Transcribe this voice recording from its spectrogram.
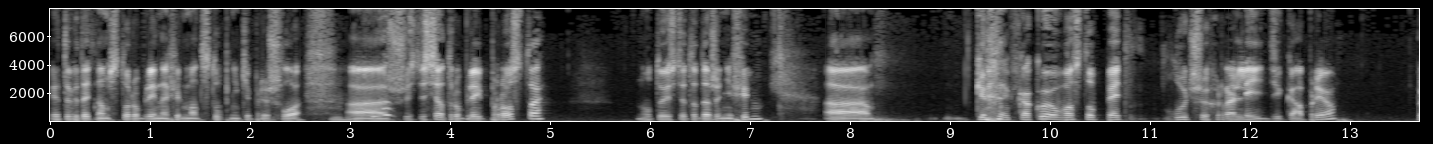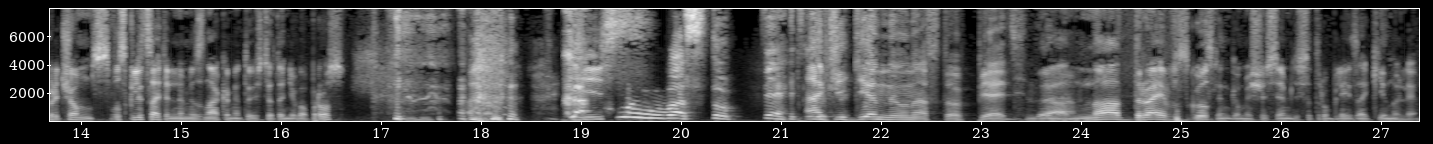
Это, видать, нам 100 рублей на фильм «Отступники» пришло. А, 60 рублей просто. Ну, то есть это даже не фильм. А, какой у вас топ-5 лучших ролей Ди Каприо? причем с восклицательными знаками, то есть это не вопрос. Какой у вас топ-5? Офигенный у нас топ-5. Да, на драйв с Гослингом еще 70 рублей закинули.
